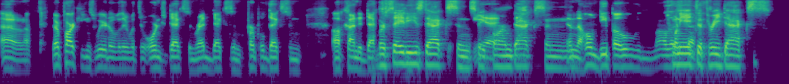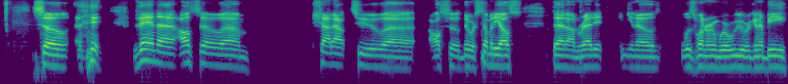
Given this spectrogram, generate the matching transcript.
I don't know. Their parking's weird over there with their orange decks and red decks and purple decks and all kind of decks. Mercedes decks and State Yeah. Farm decks and, and the Home Depot and all that 28 to 3 decks. So then uh, also um, shout out to uh, also there was somebody else that on Reddit, you know, was wondering where we were going to be.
